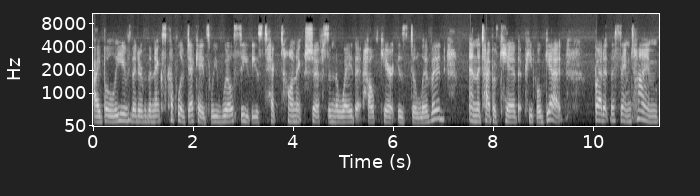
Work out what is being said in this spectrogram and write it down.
I believe that over the next couple of decades, we will see these tectonic shifts in the way that healthcare is delivered and the type of care that people get. But at the same time,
